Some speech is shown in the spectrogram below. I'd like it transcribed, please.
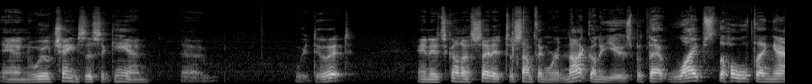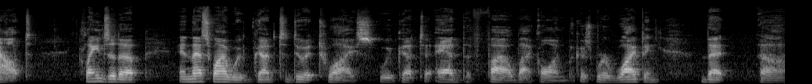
And we'll change this again. Uh, we do it, and it's going to set it to something we're not going to use, but that wipes the whole thing out, cleans it up, and that's why we've got to do it twice. We've got to add the file back on because we're wiping that uh,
